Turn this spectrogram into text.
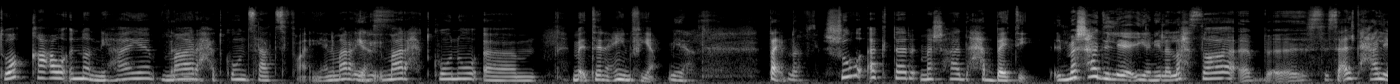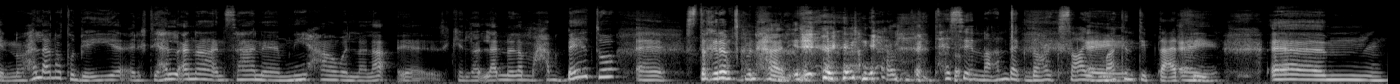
توقعوا إنه النهاية ما. رح تكون satisfy يعني ما رح Yes. ما رح تكونوا مقتنعين فيها yes طيب نفس شو أكثر مشهد حبيتي المشهد اللي يعني للحظة سألت حالي إنه هل أنا طبيعية؟ عرفتي هل أنا إنسانة منيحة ولا لأ؟ لأنه لما حبيته آه، استغربت من حالي. إني حبيته. تحسي إنه عندك dark side ما إيه. كنتي بتعرفيه. إيه.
